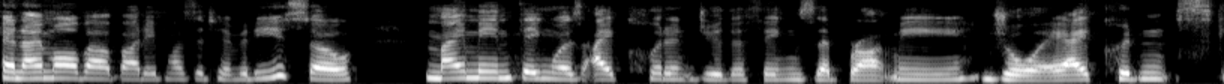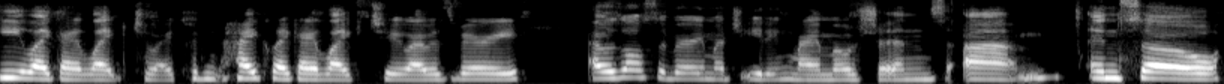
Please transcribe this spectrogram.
and I'm all about body positivity. So my main thing was I couldn't do the things that brought me joy. I couldn't ski like I like to. I couldn't hike like I like to. I was very I was also very much eating my emotions. Um and so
